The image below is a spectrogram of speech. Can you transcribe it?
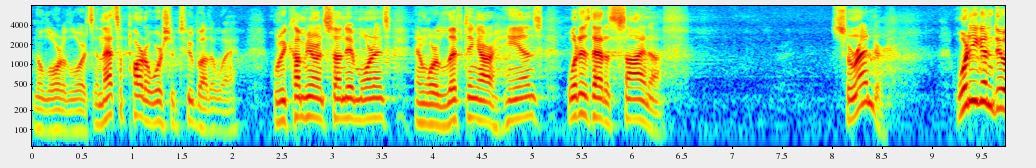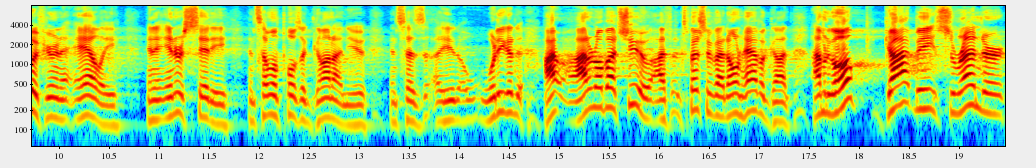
and the Lord of Lords. And that's a part of worship, too, by the way. When we come here on Sunday mornings and we're lifting our hands, what is that a sign of? Surrender. What are you going to do if you're in an alley in an inner city and someone pulls a gun on you and says, uh, you know, what are you going to do? I, I don't know about you, I, especially if I don't have a gun. I'm going to go, oh, got me, surrendered.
